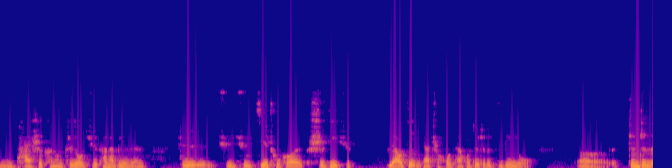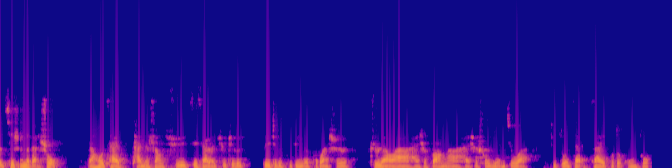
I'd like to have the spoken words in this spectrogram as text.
你还是可能只有去看看病人，去去去接触和实地去了解一下之后，才会对这个疾病有呃真正的切身的感受，然后才谈得上去接下来去这个对这个疾病的不管是治疗啊，还是防啊，还是说研究啊，去做下下一步的工作。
